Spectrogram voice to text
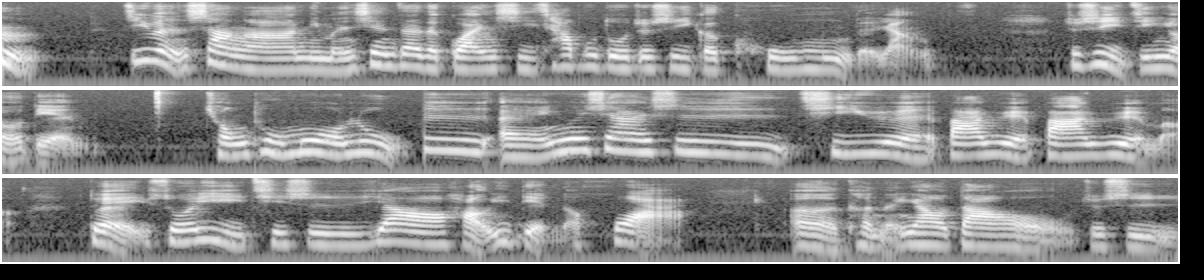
基本上啊，你们现在的关系差不多就是一个枯木的样子，就是已经有点穷途末路。是诶，因为现在是七月、八月、八月嘛，对，所以其实要好一点的话，呃，可能要到就是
